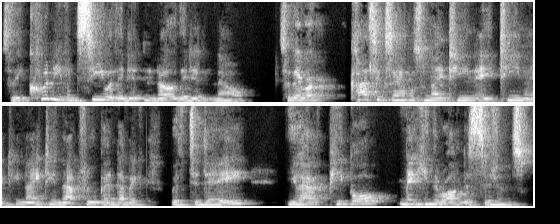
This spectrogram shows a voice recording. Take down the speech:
So they couldn't even see what they didn't know they didn't know. So there were classic examples from 1918, 1919, that flu pandemic. With today, you have people making the wrong decisions.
